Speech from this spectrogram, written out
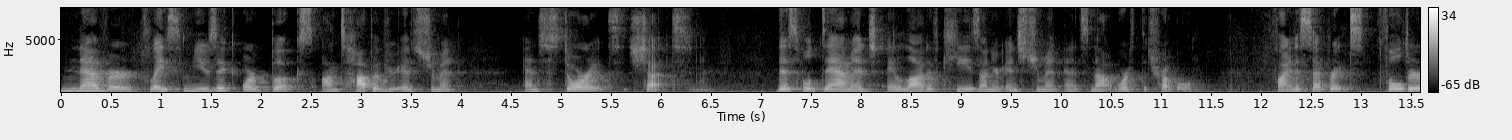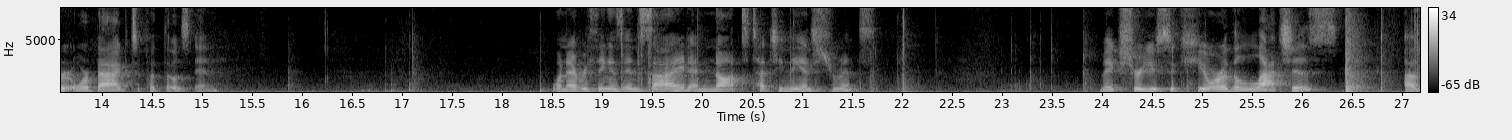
never place music or books on top of your instrument and store it shut. This will damage a lot of keys on your instrument and it's not worth the trouble. Find a separate folder or bag to put those in. When everything is inside and not touching the instrument. Make sure you secure the latches of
